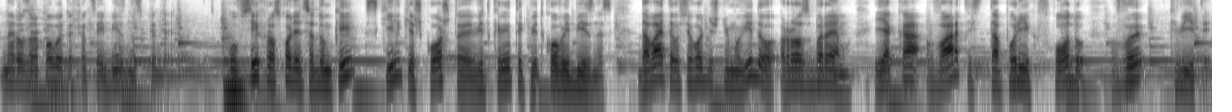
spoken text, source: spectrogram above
Не розраховуйте, що цей бізнес піде. У всіх розходяться думки, скільки ж коштує відкрити квітковий бізнес. Давайте у сьогоднішньому відео розберемо, яка вартість та поріг входу в квіти.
